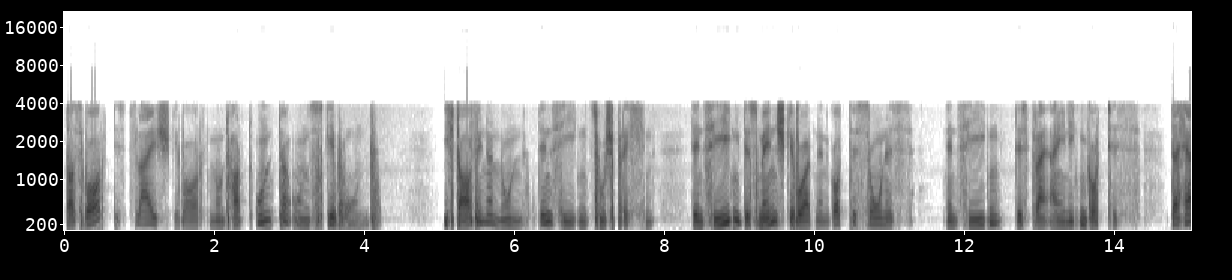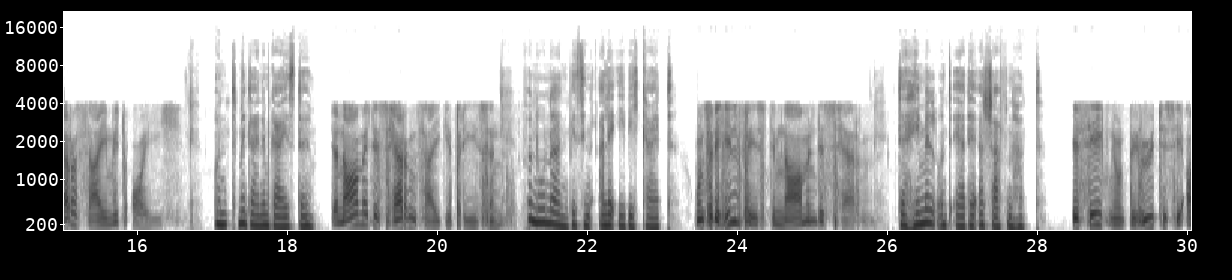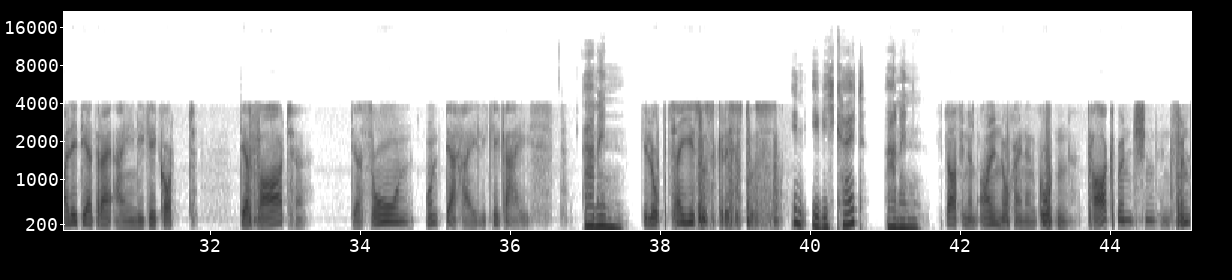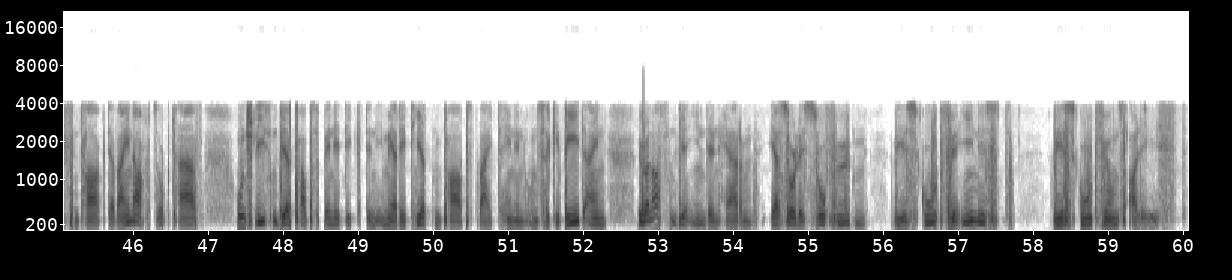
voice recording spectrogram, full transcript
Das Wort ist Fleisch geworden und hat unter uns gewohnt. Ich darf Ihnen nun den Segen zusprechen den Segen des menschgewordenen Gottessohnes, den Segen des dreieinigen Gottes. Der Herr sei mit euch. Und mit deinem Geiste. Der Name des Herrn sei gepriesen. Von nun an bis in alle Ewigkeit. Unsere Hilfe ist im Namen des Herrn. Der Himmel und Erde erschaffen hat. Es segne und behüte sie alle der dreieinige Gott, der Vater, der Sohn und der Heilige Geist. Amen. Gelobt sei Jesus Christus. In Ewigkeit. Amen. Ich darf Ihnen allen noch einen guten Tag wünschen, den fünften Tag der Weihnachtsoktav und schließen wir Papst Benedikt, den emeritierten Papst, weiterhin in unser Gebet ein. Überlassen wir ihn den Herrn. Er soll es so fügen, wie es gut für ihn ist, wie es gut für uns alle ist.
